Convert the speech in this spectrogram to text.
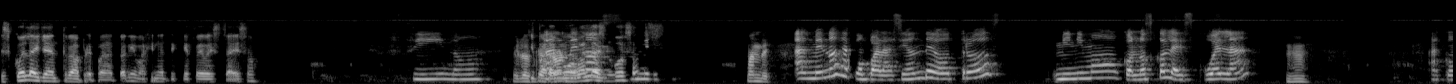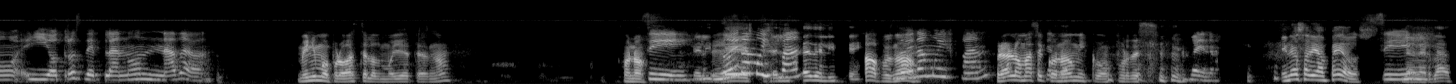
escuela y ya entró a preparatoria, imagínate qué feo está eso. Sí, no. ¿Y los van las cosas? Mande. Al menos a comparación de otros, mínimo conozco la escuela y otros de plano nada. Mínimo probaste los molletes, ¿no? ¿O no? Sí. no era muy fan. Ah, pues no. No era muy fan. Pero era lo más económico, por decir. Bueno. Y no sabían feos. Sí. La verdad.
